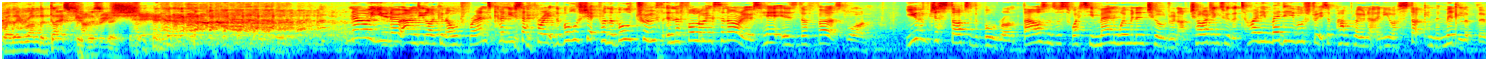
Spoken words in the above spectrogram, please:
where they run the ducks This through the country's street. shit. You know Andy like an old friend. Can you separate the bullshit from the bull truth in the following scenarios? Here is the first one. You have just started the bull run. Thousands of sweaty men, women, and children are charging through the tiny medieval streets of Pamplona, and you are stuck in the middle of them.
